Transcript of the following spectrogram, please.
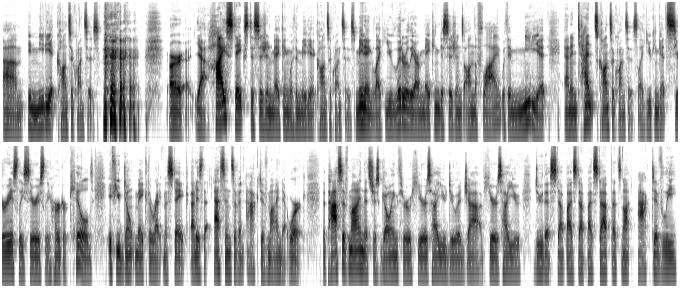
um, immediate consequences. or, yeah, high stakes decision making with immediate consequences, meaning like you literally are making decisions on the fly with immediate and intense consequences. Like you can get seriously, seriously hurt or killed if you don't make the right mistake. That is the essence of an active mind at work. The passive mind that's just going through here's how you do a job here's how you do this step by step by step, that's not actively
